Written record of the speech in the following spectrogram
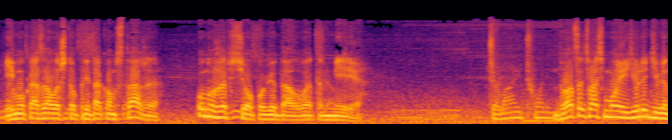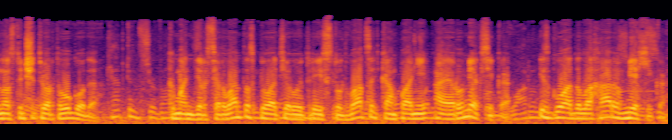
Ему казалось, что при таком стаже он уже все повидал в этом мире. 28 июля 1994 года. Командир Сервантес пилотирует рейс 120 компании Аэромексика из Гуадалахара в Мехико.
